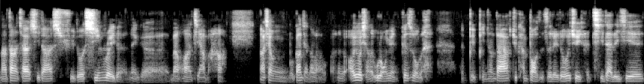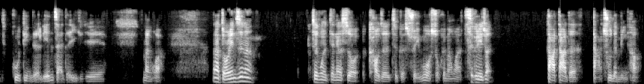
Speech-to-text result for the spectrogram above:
那当然还有其他许多新锐的那个漫画家嘛，哈。那像我刚讲到了那个敖幼祥的《乌龙院》，更是我们平平常大家去看报纸之类都会去很期待的一些固定的连载的一些漫画。那总而言之呢，郑问在那个时候靠着这个水墨手绘漫画《刺客列传》，大大的打出的名号。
